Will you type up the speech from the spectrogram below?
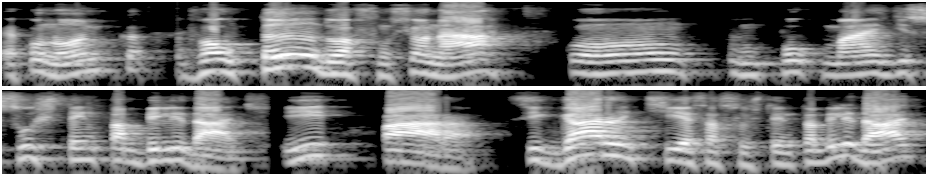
econômica voltando a funcionar com um pouco mais de sustentabilidade. E para se garantir essa sustentabilidade,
